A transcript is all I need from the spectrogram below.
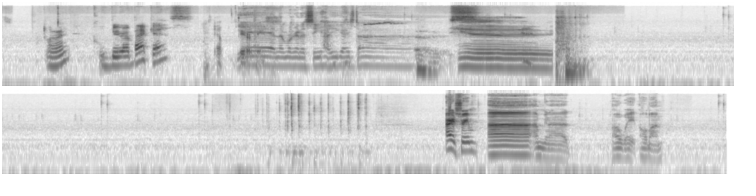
All right. We'll be right back, guys. Yep. Yeah, BRB. and then we're gonna see how you guys die. Yay. All right, stream. Uh, I'm gonna. Oh wait, hold on.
